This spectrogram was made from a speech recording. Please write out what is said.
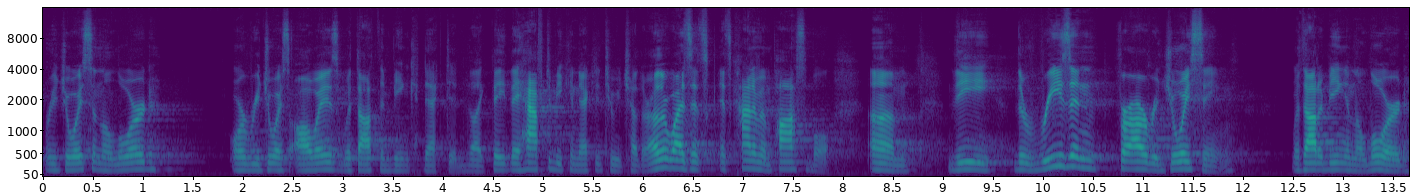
rejoice in the Lord or rejoice always without them being connected. Like they, they have to be connected to each other. Otherwise, it's, it's kind of impossible. Um, the, the reason for our rejoicing without it being in the Lord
